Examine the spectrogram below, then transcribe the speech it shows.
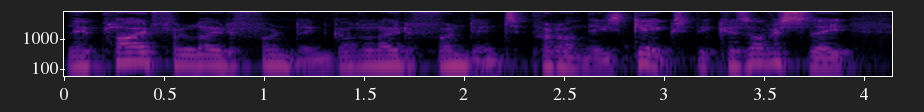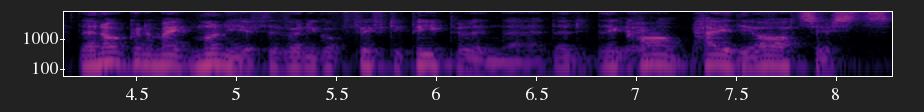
They applied for a load of funding, got a load of funding to put on these gigs because obviously they're not going to make money if they've only got 50 people in there. They, they Yeah. can't pay the artists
